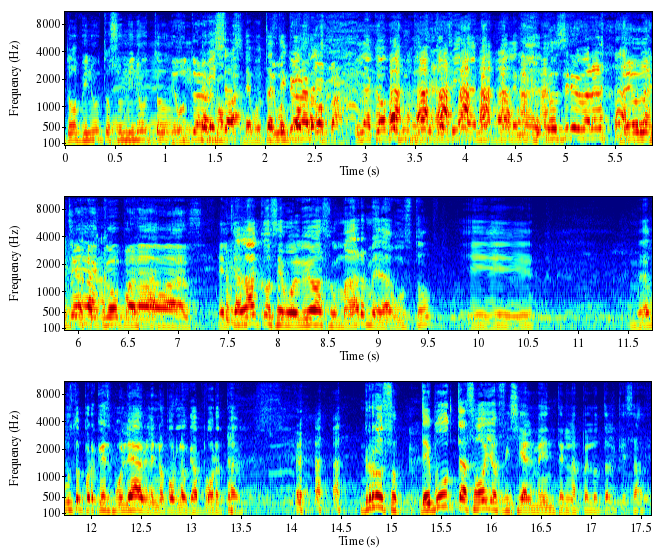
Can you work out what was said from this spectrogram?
Dos minutos, un minuto. Debutó en la. Copa. Debutaste en la Copa. Copa. Y la Copa es un cosita, no vale madre. No sirve para nada. Debutó en la Copa nada más. El Calaco se volvió a sumar, me da gusto. Eh, me da gusto porque es buleable, no por lo que aporta. Ruso, debutas hoy oficialmente en la pelota al que sabe.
